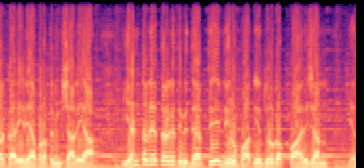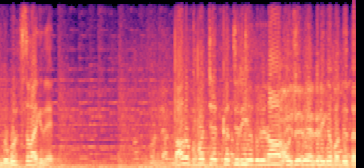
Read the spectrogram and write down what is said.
ಸರ್ಕಾರಿ ಹಿರಿಯ ಪ್ರಾಥಮಿಕ ಶಾಲೆಯ ಎಂಟನೇ ತರಗತಿ ವಿದ್ಯಾರ್ಥಿ ನಿರುಪಾದಿ ದುರ್ಗಪ್ಪ ಹರಿಜನ್ ಎಂದು ಗುರುತಿಸಲಾಗಿದೆ. ತಾಲೂಕು ಪಂಚಾಯತ್ ಕಚೇರಿ ಎದುರಿನ ಔಷಧಿ ಅಂಗಡಿಗೆ ಬಂದಿದ್ದ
